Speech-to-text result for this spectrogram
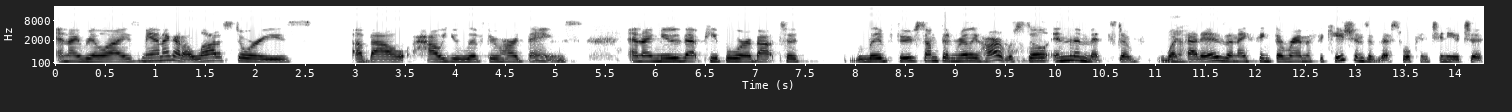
and i realized man i got a lot of stories about how you live through hard things And I knew that people were about to live through something really hard. We're still in the midst of what yeah. that is. And I think the ramifications of this will continue to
